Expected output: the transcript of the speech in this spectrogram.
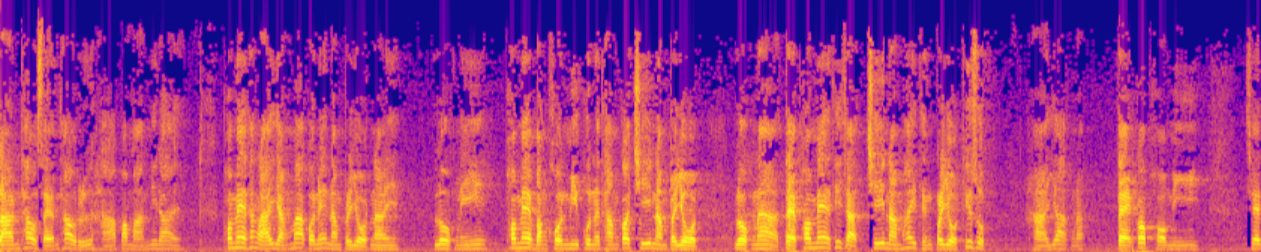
ล้านเท่าแสนเท่าหรือหาประมาณไม่ได้ พ่อแม่ทั้งหลายอย่างมากก็แนะนำประโยชน์ในโลกนี้ พ่อแม่บางคนมีคุณธรรมก็ชี้นำประโยชน์โลกหน้า แต่พ่อแม่ที่จะชี้นำให้ถึงประโยชน์ที่สุด หายากนะแต่ก็พอมีเช่น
